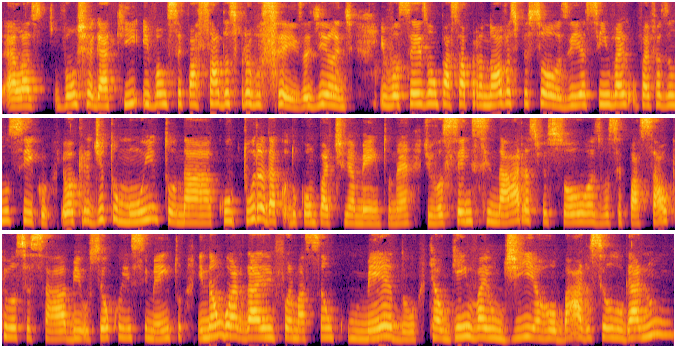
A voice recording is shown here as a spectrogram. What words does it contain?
elas vão chegar aqui e vão ser passadas para vocês adiante, e vocês vão passar para novas pessoas, e assim vai, vai fazendo um ciclo. Eu acredito muito na cultura da, do compartilhamento, né? De você ensinar as pessoas, você passar o que você sabe, o seu conhecimento, e não guardar a informação com medo que alguém vai um dia roubar o seu lugar. Não,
